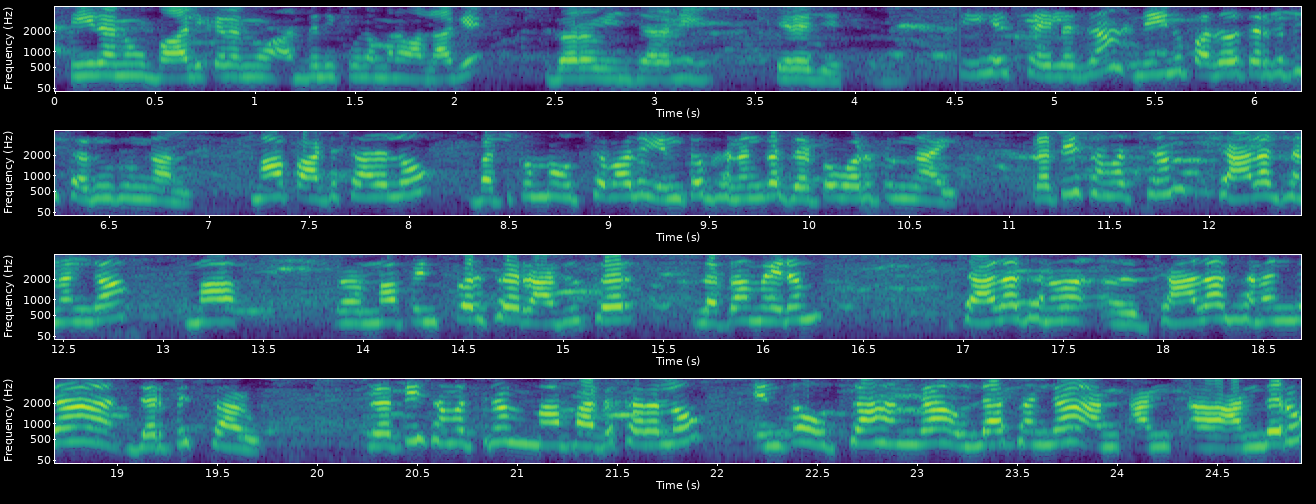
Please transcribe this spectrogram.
స్త్రీలను బాలికలను అందరినీ కూడా మనం అలాగే గౌరవించాలని తెలియజేస్తున్నాం. సిహెచ్ శైలజ నేను పదవ తరగతి చదువుతున్నాను. మా పాఠశాలలో బతుకమ్మ ఉత్సవాలు ఎంతో ఘనంగా జరపబడుతున్నాయి. ప్రతి సంవత్సరం చాలా ఘనంగా మా మా principal sir Raju sir Latha madam చాలా ఘన చాలా ఘనంగా జరిపిస్తారు. ప్రతి సంవత్సరం మా పాఠశాలలో ఎంతో ఉత్సాహంగా ఉల్లాసంగా అన్- అందరూ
